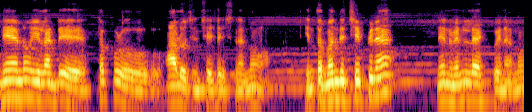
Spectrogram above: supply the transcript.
నేను ఇలాంటి తప్పుడు ఆలోచన చేసేసినాను. ఇంతమంది చెప్పినా నేను వినలేకపోయినాను.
